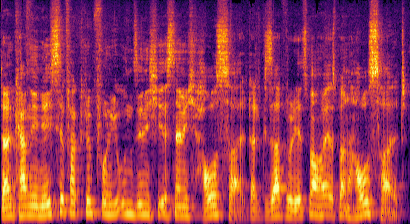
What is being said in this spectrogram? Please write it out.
Dann kam die nächste Verknüpfung, die unsinnig ist, nämlich Haushalt. Da hat gesagt jetzt machen wir erstmal einen Haushalt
